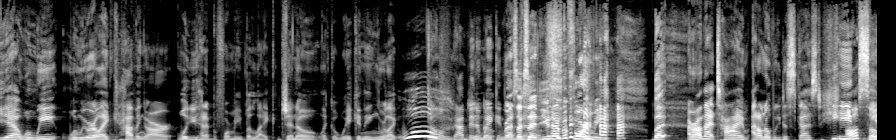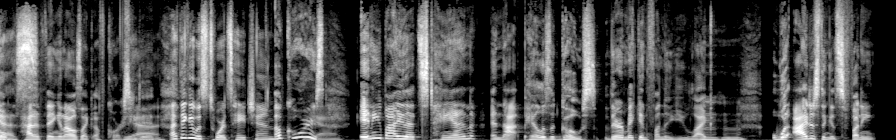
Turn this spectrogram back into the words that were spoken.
Yeah, when we when we were like having our well, you had it before me, but like Jeno like awakening, we're like, woo! Oh, I've been Jeno. awakened As I said, you had it before me, but around that time, I don't know if we discussed. He, He- also yes. had a thing, and I was like, of course he did, I think it was towards Haechan. of course. Yeah. Anybody that's tan and not pale as a ghost, they're making fun of you. Like, Mm-hmm. what I just think it's funny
